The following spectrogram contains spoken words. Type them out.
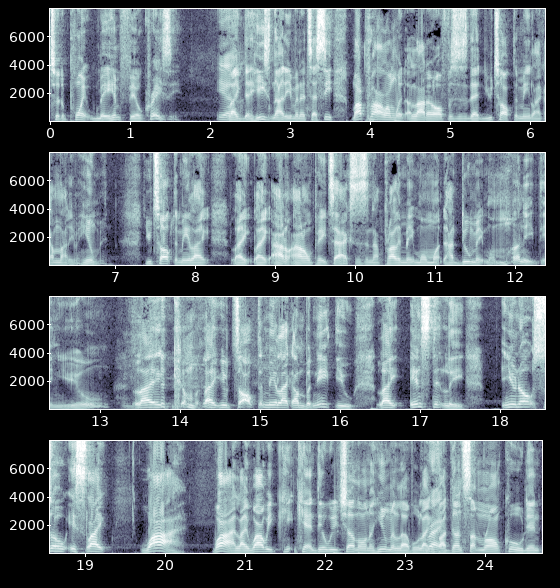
to the point made him feel crazy. Yeah. Like that he's not even a test. See, my problem with a lot of officers is that you talk to me like I'm not even human. You talk to me like like like I don't I don't pay taxes and I probably make more money. I do make more money than you. Like come like you talk to me like I'm beneath you. Like instantly, you know. So it's like why. Why? Like why we can't deal with each other on a human level? Like if Right. I done something wrong, cool. Then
